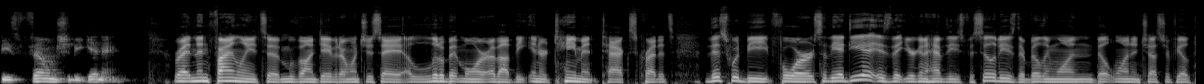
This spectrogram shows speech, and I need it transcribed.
these films should be getting Right. And then finally, to move on, David, I want you to say a little bit more about the entertainment tax credits. This would be for, so the idea is that you're going to have these facilities. They're building one, built one in Chesterfield,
